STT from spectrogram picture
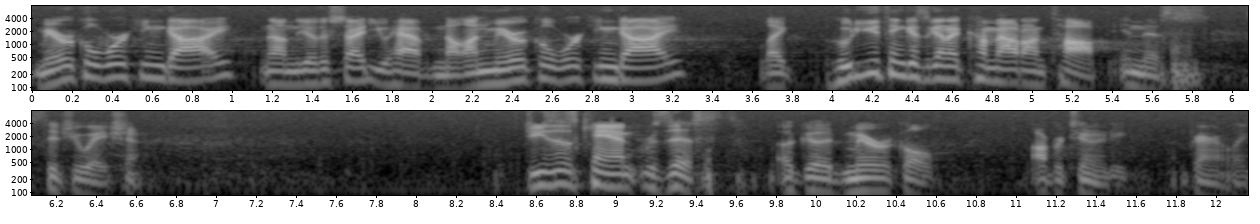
miracle working guy, and on the other side, you have non miracle working guy. Like, who do you think is going to come out on top in this situation? Jesus can't resist a good miracle opportunity, apparently.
